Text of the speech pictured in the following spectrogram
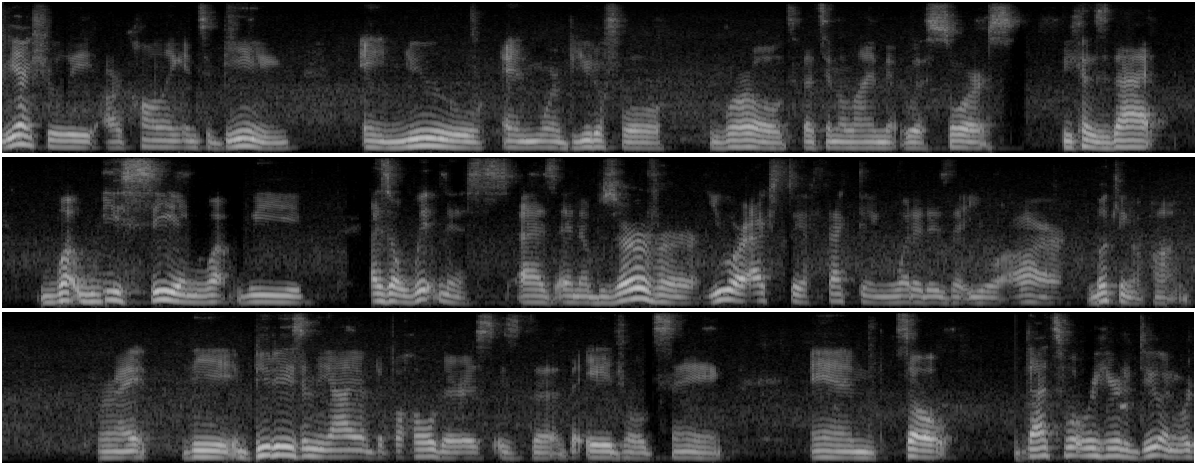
we actually are calling into being a new and more beautiful world that's in alignment with source because that what we see and what we as a witness as an observer you are actually affecting what it is that you are looking upon right the beauty is in the eye of the beholder is, is the the age old saying. And so that's what we're here to do and we're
